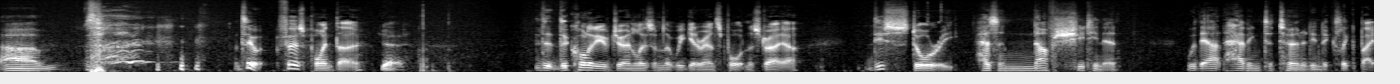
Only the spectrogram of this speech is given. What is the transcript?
Um, tell you, what, first point though, Yeah. the, the quality of journalism that we get around sport in Australia, this story has enough shit in it without having to turn it into clickbait.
